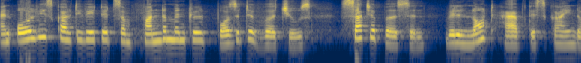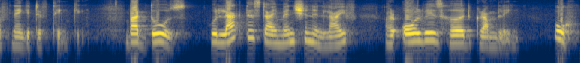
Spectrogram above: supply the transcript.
and always cultivated some fundamental positive virtues, such a person will not have this kind of negative thinking. But those who lack this dimension in life are always heard grumbling, Oh,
